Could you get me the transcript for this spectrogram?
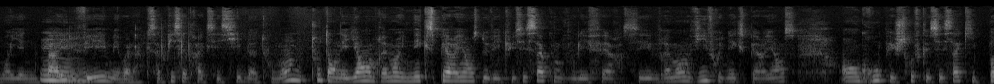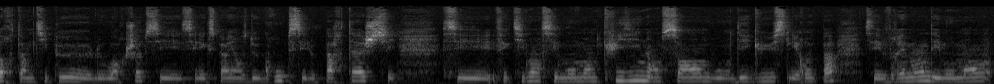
moyenne pas mmh. élevée, mais voilà, que ça puisse être accessible à tout le monde, tout en ayant vraiment une expérience de vécu. C'est ça qu'on voulait faire, c'est vraiment vivre une expérience en groupe, et je trouve que c'est ça qui porte un petit peu le workshop, c'est l'expérience de groupe, c'est le partage, c'est effectivement ces moments de cuisine ensemble où on déguste les repas, c'est vraiment des moments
